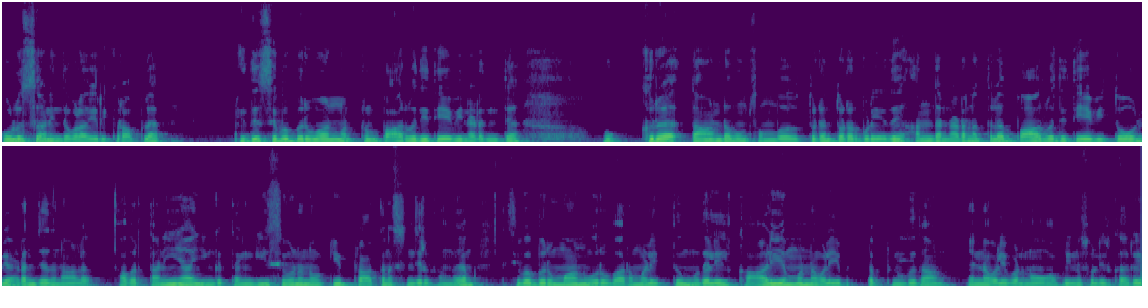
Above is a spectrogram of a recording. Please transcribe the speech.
கொலுசு அணிந்தவளாக இருக்கிறாப்புல. இது சிவபெருமான் மற்றும் பார்வதி தேவி நடந்த உக்ர தாண்டவம் சம்பவத்துடன் தொடர்புடையது. அந்த நடனத்தில் பார்வதி தேவி தோல்வி அடைஞ்சதுனால அவர் தனியாக இங்கே தங்கி சிவனை நோக்கி பிரார்த்தனை செஞ்சுருக்காங்க. சிவபெருமான் ஒரு வரம் அளித்து முதலில் காளியம்மனை வழிபட்ட பின்பு தான் என்ன வழிபடணும் அப்படின்னு சொல்லியிருக்காரு.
